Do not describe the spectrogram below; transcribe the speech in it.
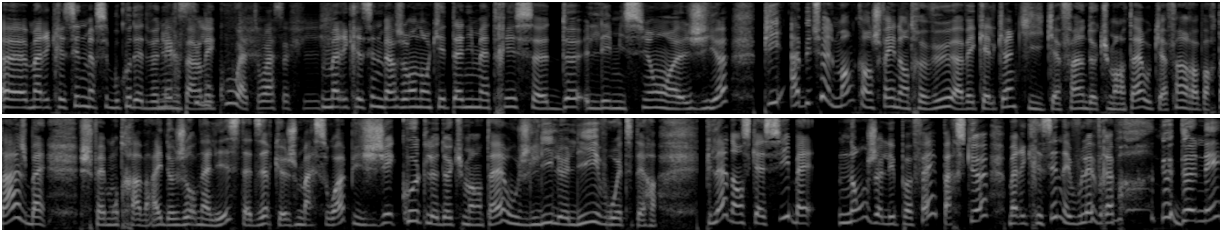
Euh, Marie-Christine, merci beaucoup d'être venue nous parler. Merci beaucoup à toi, Sophie. Marie-Christine Bergeron, donc, qui est animatrice de l'émission euh, JE. Puis, habituellement, quand je fais une entrevue avec quelqu'un qui, qui a fait un documentaire ou qui a fait un reportage, ben, je fais mon travail de journaliste, c'est-à-dire que je m'assois puis j'écoute le documentaire ou je lis le livre ou etc. Puis là, dans ce cas-ci, ben non, je l'ai pas fait parce que Marie-Christine, elle voulait vraiment nous donner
